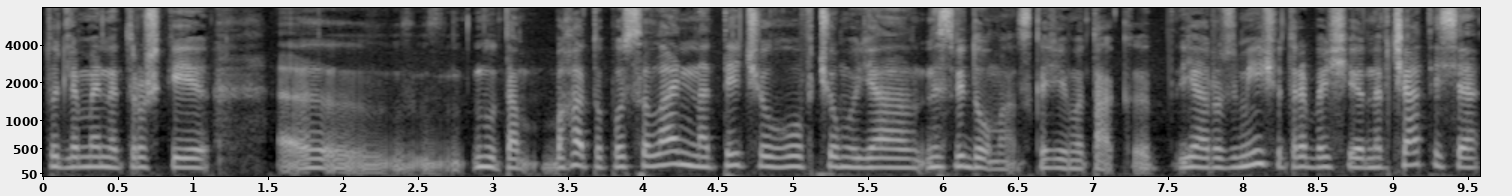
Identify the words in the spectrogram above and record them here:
то для мене трошки е, ну там багато посилань на те, чого в чому я несвідома, скажімо так. Я розумію, що треба ще навчатися.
